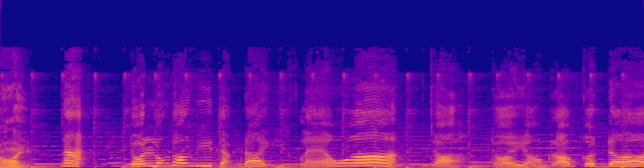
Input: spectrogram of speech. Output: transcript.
จ้อย น่ะ โดนลุงทองดีจับได้อีกแล้วอะจ้ะจ้อยยอมรับก็ได้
